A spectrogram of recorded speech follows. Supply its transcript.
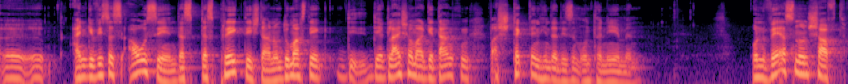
äh, ein gewisses Aussehen, das, das prägt dich dann und du machst dir, dir gleich schon mal Gedanken, was steckt denn hinter diesem Unternehmen? Und wer es nun schafft,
